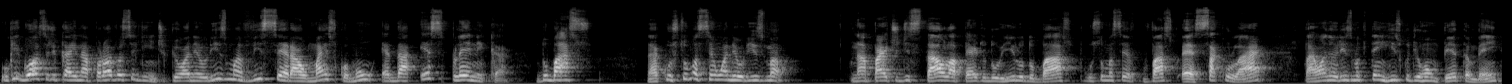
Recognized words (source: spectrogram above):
O que gosta de cair na prova é o seguinte, que o aneurisma visceral mais comum é da esplênica, do baço. Né? Costuma ser um aneurisma na parte distal, lá perto do hilo do baço, costuma ser vasco, é, sacular, Tá? É um aneurisma que tem risco de romper também.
